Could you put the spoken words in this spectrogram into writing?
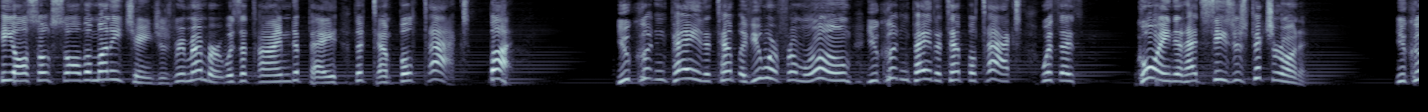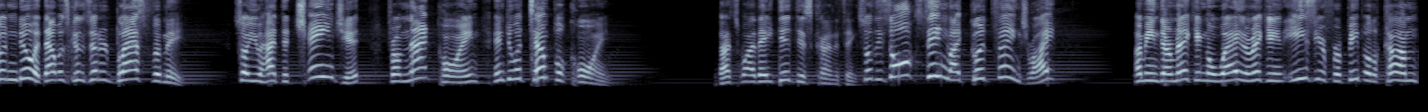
He also saw the money changers. Remember, it was a time to pay the temple tax. But you couldn't pay the temple, if you were from Rome, you couldn't pay the temple tax with a coin that had Caesar's picture on it. You couldn't do it. That was considered blasphemy. So you had to change it from that coin into a temple coin. That's why they did this kind of thing. So these all seem like good things, right? I mean, they're making a way, they're making it easier for people to come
